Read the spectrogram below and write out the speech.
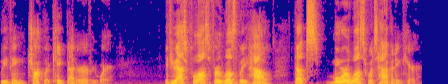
leaving chocolate cake batter everywhere. If you ask philosopher Leslie Howe, that's more or less what's happening here.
